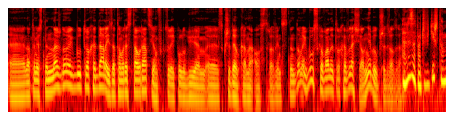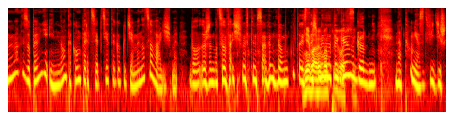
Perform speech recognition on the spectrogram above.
e, natomiast ten nasz domek był trochę dalej, za tą restauracją, w której polubiłem e, skrzydełka na ostro, więc ten domek był schowany trochę w lesie, on nie był przy drodze. Ale zobacz, widzisz, to my mamy zupełnie inną taką percepcję tego, gdzie my nocowaliśmy. Bo że nocowaliśmy w tym samym domku, to Nie jesteśmy do tego zgodni. Natomiast widzisz,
